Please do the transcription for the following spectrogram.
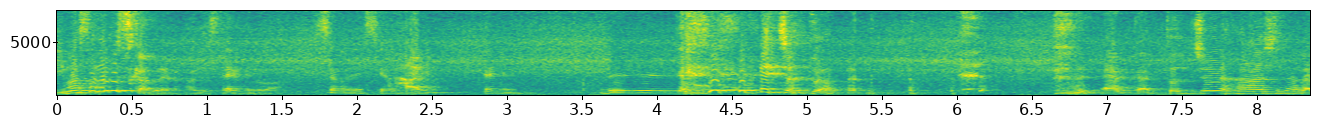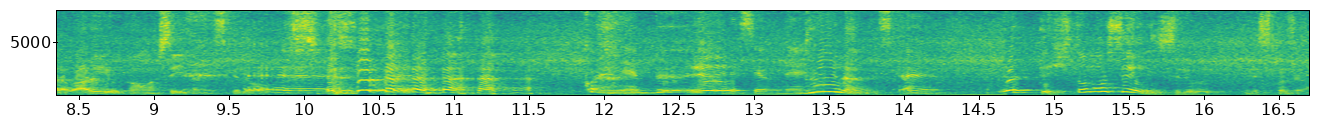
今更ですかみたいな感じですね、これは。そうですよね、はい、ちょっとなんか途中話しながら悪い予感はしていたんですけど、これねブーなんですよね、ブーなんですか、だって人のせいにするんですかじゃあ。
